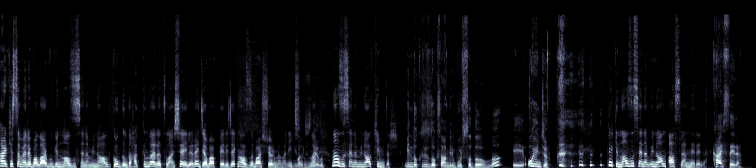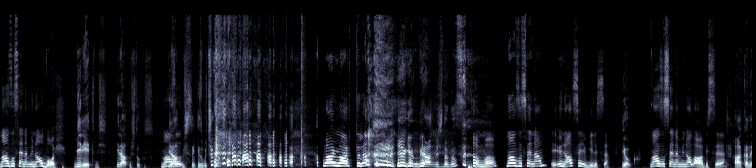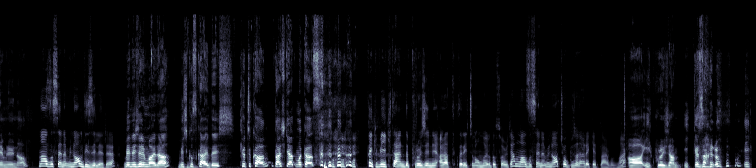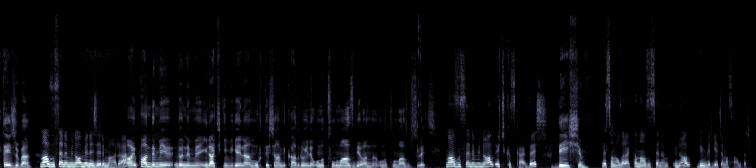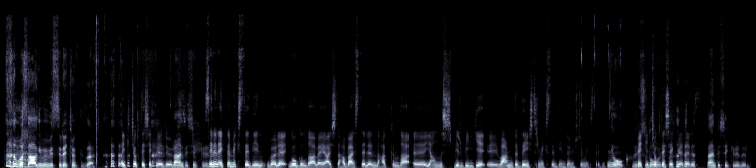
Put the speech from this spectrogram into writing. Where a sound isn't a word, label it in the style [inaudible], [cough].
Herkese merhabalar. Bugün Nazlı Senem Ünal Google'da hakkında aratılan şeylere cevap verecek. Nazlı başlıyorum hemen ilk sorumla. Başlayalım. Nazlı Senem Ünal kimdir? 1991 Bursa doğumlu e, oyuncu. [laughs] Peki Nazlı Senem Ünal aslen nereli? Kayseri. Nazlı Senem Ünal boy. 1.70, 1.69, Nazlı- 1.68 buçuk. [laughs] Var mı arttıran? [laughs] yok yok 1.69. tamam. Nazlı Senem e, Ünal sevgilisi. yok. Nazlı Senem Ünal abisi. Hakan Emre Ünal. Nazlı Senem Ünal dizileri. Menajerim Ara. Üç kız kardeş. Kötü kan. Taş kağıt makas. [laughs] Peki bir iki tane de projeni arattıkları için onları da soracağım. Nazlı Senem Ünal çok güzel hareketler bunlar. Aa ilk projem. ilk göz ağrım. [laughs] ilk tecrübem. Nazlı Senem Ünal menajerimi ara. Ay pandemi dönemi ilaç gibi gelen muhteşem bir kadroyla unutulmaz bir anı. Unutulmaz bir süreç. Nazlı Senem Ünal üç kız kardeş. Değişim. Ve son olarak da Nazlı Senem Ünal Binbir Gece Masalları. [laughs] Masal gibi bir süreç. Çok güzel. [laughs] Peki çok teşekkür ediyoruz. Ben teşekkür ederim. Senin eklemek istediğin böyle Google'da veya işte haber sitelerinde hakkında e, yanlış bir bilgi e, var mıdır? Değiştirmek istediğin, dönüştürmek istediğin. Yok. Peki doğru. çok teşekkür ederiz. [laughs] Ben teşekkür ederim.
